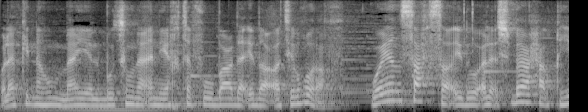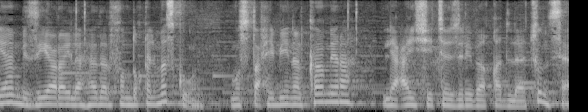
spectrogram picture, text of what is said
ولكنهم ما يلبثون أن يختفوا بعد إضاءة الغرف. وينصح صائدو الأشباح القيام بزيارة إلى هذا الفندق المسكون؟ مصطحبين الكاميرا لعيش تجربة قد لا تنسى.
